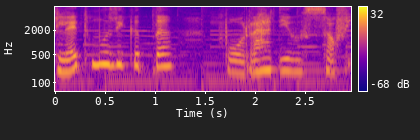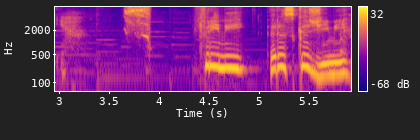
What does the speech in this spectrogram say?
след музиката по Радио София. Фрими, разкажи ми.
